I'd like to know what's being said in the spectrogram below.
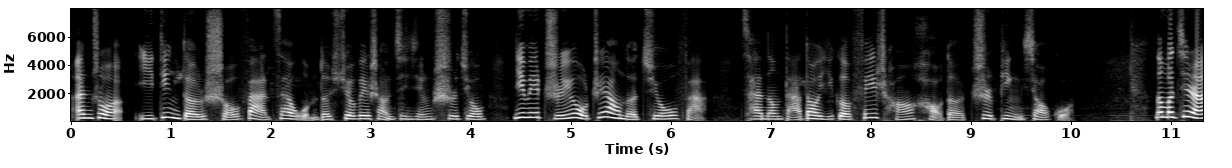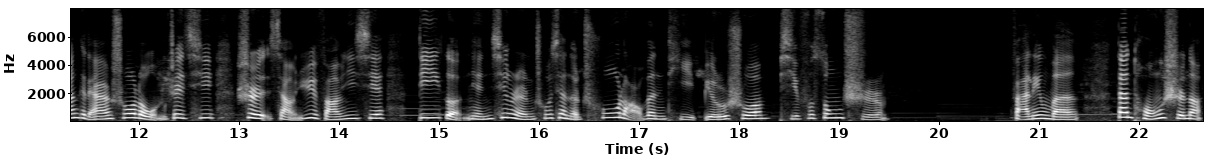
按照一定的手法在我们的穴位上进行施灸，因为只有这样的灸法才能达到一个非常好的治病效果。那么，既然给大家说了，我们这期是想预防一些第一个年轻人出现的初老问题，比如说皮肤松弛。法令纹，但同时呢，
